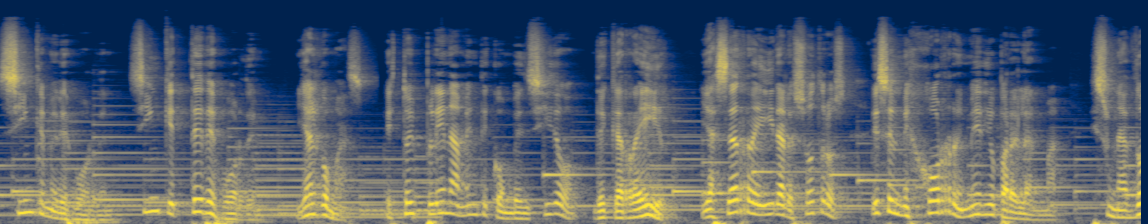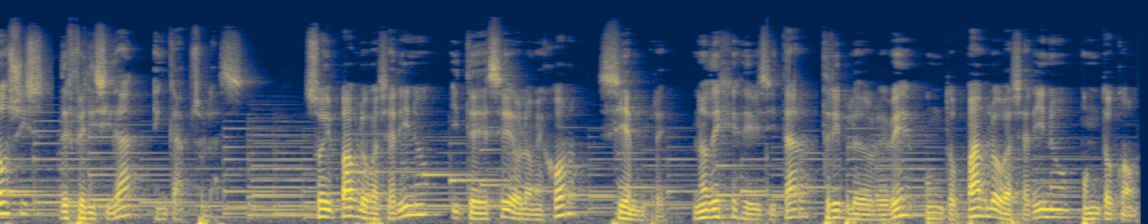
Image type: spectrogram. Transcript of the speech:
sin que me desborden, sin que te desborden. Y algo más, estoy plenamente convencido de que reír y hacer reír a los otros es el mejor remedio para el alma. Es una dosis de felicidad en cápsulas. Soy Pablo Ballarino y te deseo lo mejor siempre. No dejes de visitar www.pabloballarino.com.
